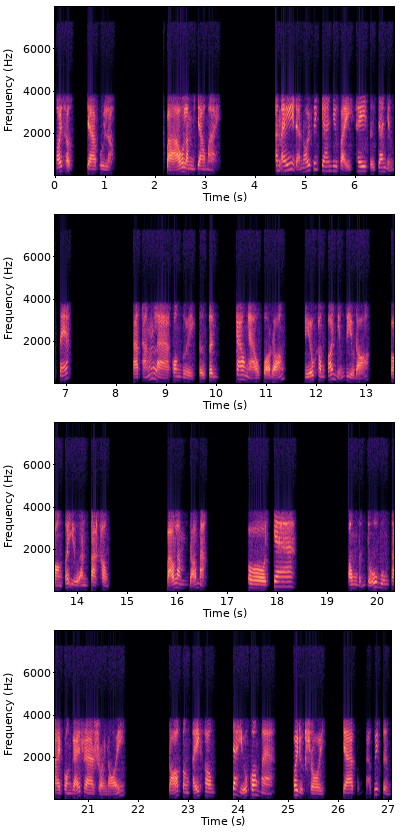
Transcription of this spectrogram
Nói thật, cha vui lòng. Bảo Lâm chào mày. Anh ấy đã nói với cha như vậy hay tự cha nhận xét? Tạ Thắng là con người tự tin, cao ngạo, võ đoán. Nếu không có những điều đó, còn có yêu anh ta không? Bảo Lâm đỏ mặt. Ồ cha! Ông Vĩnh Tú buông tay con gái ra rồi nói. Đó con thấy không, cha hiểu con mà. Thôi được rồi, cha cũng đã quyết định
